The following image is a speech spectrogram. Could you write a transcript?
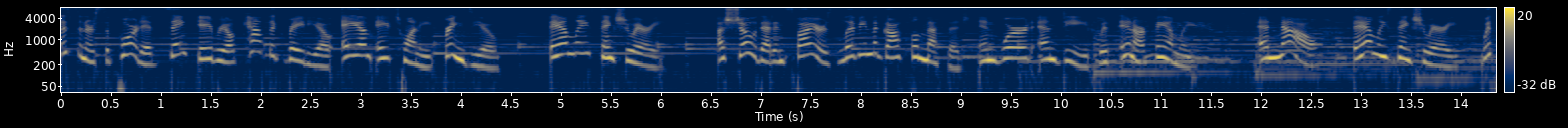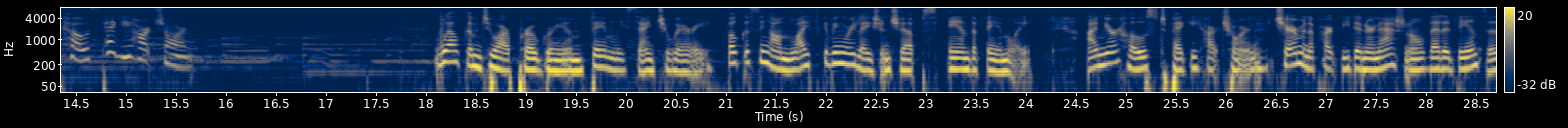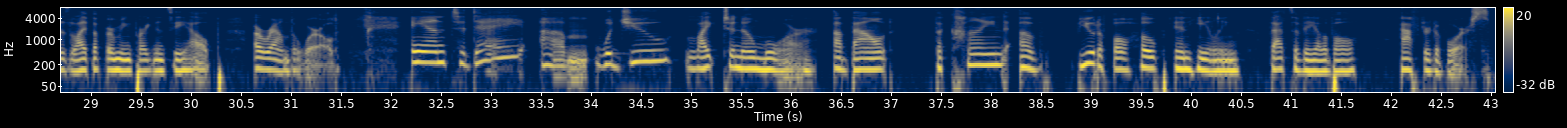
listener supported St. Gabriel Catholic Radio AM 820 brings you Family Sanctuary, a show that inspires living the gospel message in word and deed within our families. And now, Family Sanctuary with host Peggy Hartshorn. Welcome to our program, Family Sanctuary, focusing on life giving relationships and the family. I'm your host, Peggy Hartshorn, chairman of Heartbeat International, that advances life affirming pregnancy help around the world. And today, um, would you like to know more about the kind of beautiful hope and healing that's available after divorce?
